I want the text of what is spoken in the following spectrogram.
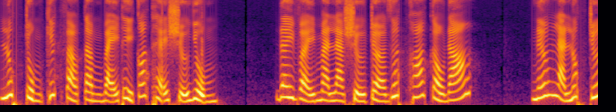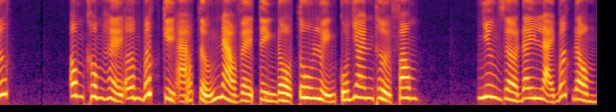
lúc trùng kích vào tầm 7 thì có thể sử dụng. Đây vậy mà là sự trợ giúp khó cầu đó. Nếu là lúc trước, ông không hề ôm bất kỳ ảo tưởng nào về tiền đồ tu luyện của Doanh Thừa Phong. Nhưng giờ đây lại bất đồng.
